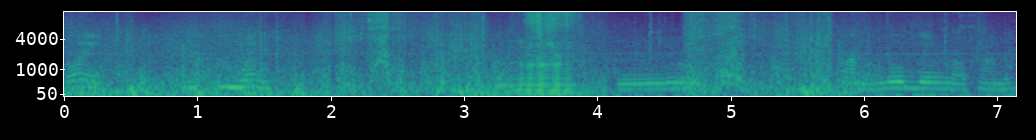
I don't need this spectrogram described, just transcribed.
money. Nah. Mm, a little bit more, kind of.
